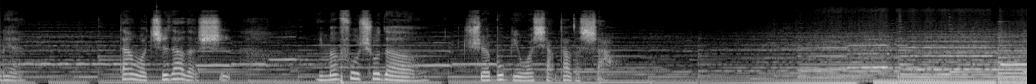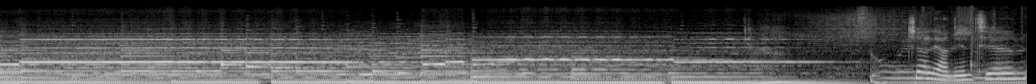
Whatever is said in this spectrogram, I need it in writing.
练？但我知道的是，你们付出的绝不比我想到的少。两年间，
